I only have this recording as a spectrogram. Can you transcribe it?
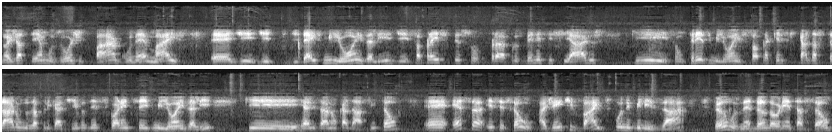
nós já temos hoje pago, né, mais é, de, de, de 10 milhões ali, de, só para os beneficiários que são 13 milhões só para aqueles que cadastraram nos aplicativos desses 46 milhões ali que realizaram o cadastro. Então, é, essa exceção a gente vai disponibilizar, estamos né, dando a orientação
